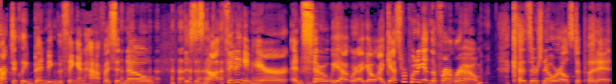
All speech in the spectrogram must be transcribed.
practically bending the thing in half. I said, "No, this is not fitting in here." And so we have, I go, "I guess we're putting it in the front room because there's nowhere else to put it."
